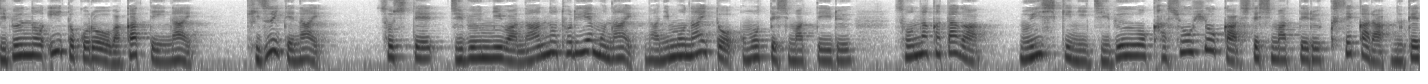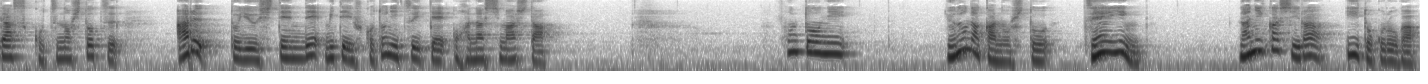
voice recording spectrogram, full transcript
自分のいいところを分かっていない気づいてないそして自分には何の取り柄もない何もないと思ってしまっているそんな方が無意識に自分を過小評価してしまっている癖から抜け出すコツの一つあるという視点で見ていくことについてお話ししました本当に世の中の人全員何かしらいいところが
